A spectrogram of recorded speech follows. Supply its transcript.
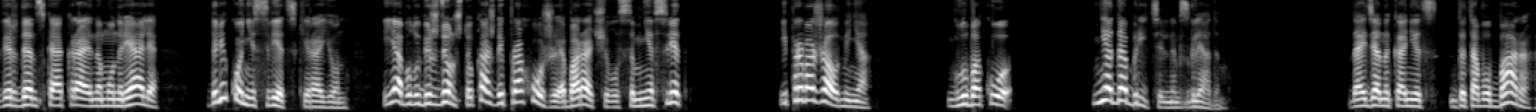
Верденская окраина Монреаля далеко не светский район — я был убежден, что каждый прохожий оборачивался мне вслед и провожал меня глубоко неодобрительным взглядом. Дойдя, наконец, до того бара,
